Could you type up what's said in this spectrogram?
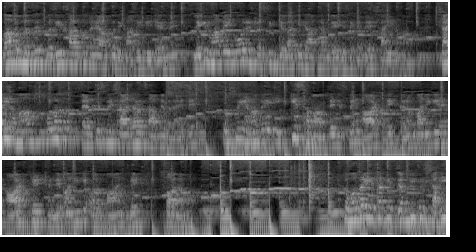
वहाँ पे मस्जिद वज़ीर खान को मैंने आपको दिखा दी डिटेल में, लेकिन वहाँ पे एक और इंटरेस्टिंग जगह थी जहाँ पे हम गए, जिसे कहते हैं शाही हमाम। शाही हमाम सोलह सौ में शाहजहां साहब ने बनाए थे। उसमें यहाँ पे 21 हमाम थे, जिसमें आठ थे गर्म पानी के, आठ थे ठंडे पानी के और पाँच थे सोना तो होता ये था कि जब भी कोई शाही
